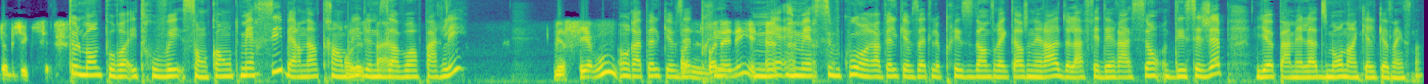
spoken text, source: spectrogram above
d'objectifs. Tout le monde pourra y trouver son compte. Merci Bernard Tremblay de nous avoir parlé. Merci à vous. On rappelle que vous bonne, êtes. Bonne année. Merci beaucoup. On rappelle que vous êtes le président directeur général de la Fédération des Cégeps. Il y a Pamela Dumont dans quelques instants.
